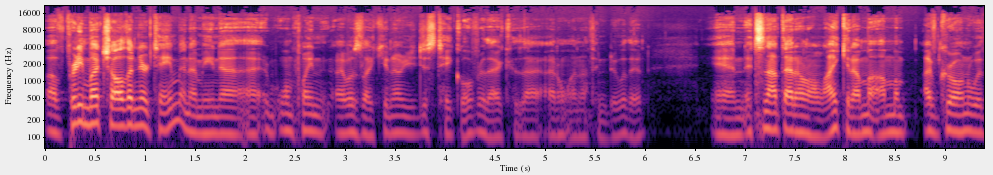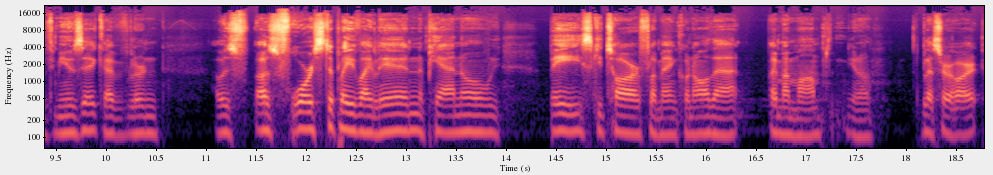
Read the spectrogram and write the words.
of pretty much all the entertainment. I mean, uh, at one point I was like, you know, you just take over that because I, I don't want nothing to do with it. And it's not that I don't like it. I'm a, I'm a, I've grown with music. I've learned. I was I was forced to play violin, piano, bass, guitar, flamenco, and all that by my mom. You know, bless her heart.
